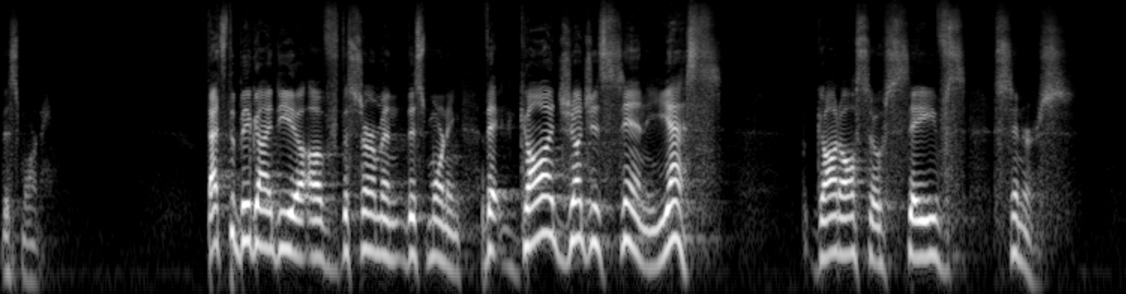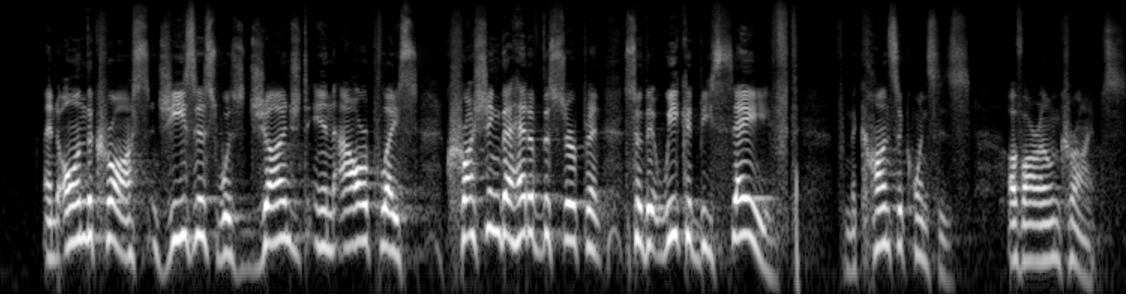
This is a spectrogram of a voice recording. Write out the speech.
this morning? That's the big idea of the sermon this morning that God judges sin, yes, but God also saves sinners. And on the cross, Jesus was judged in our place, crushing the head of the serpent so that we could be saved from the consequences of our own crimes.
